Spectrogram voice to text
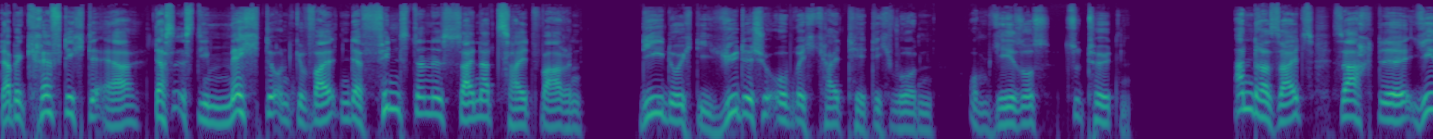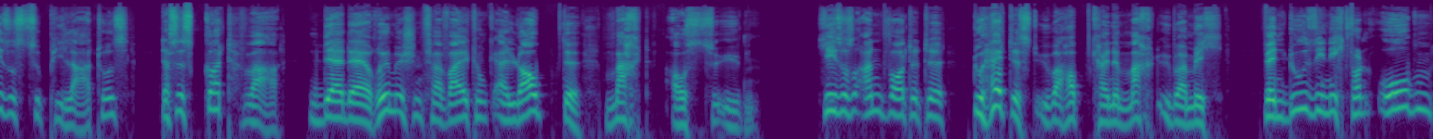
Da bekräftigte er, dass es die Mächte und Gewalten der Finsternis seiner Zeit waren, die durch die jüdische Obrigkeit tätig wurden, um Jesus zu töten. Andererseits sagte Jesus zu Pilatus, dass es Gott war, der der römischen Verwaltung erlaubte, Macht auszuüben. Jesus antwortete, Du hättest überhaupt keine Macht über mich, wenn du sie nicht von oben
